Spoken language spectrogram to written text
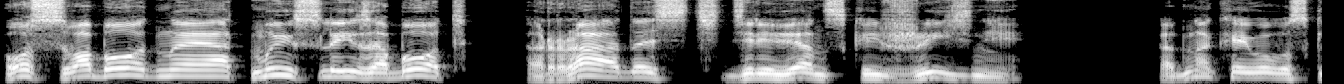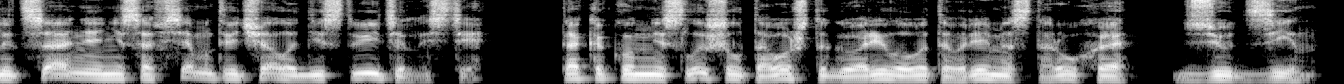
о, свободная от мыслей и забот, радость деревенской жизни! Однако его восклицание не совсем отвечало действительности, так как он не слышал того, что говорила в это время старуха Дзюдзин.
